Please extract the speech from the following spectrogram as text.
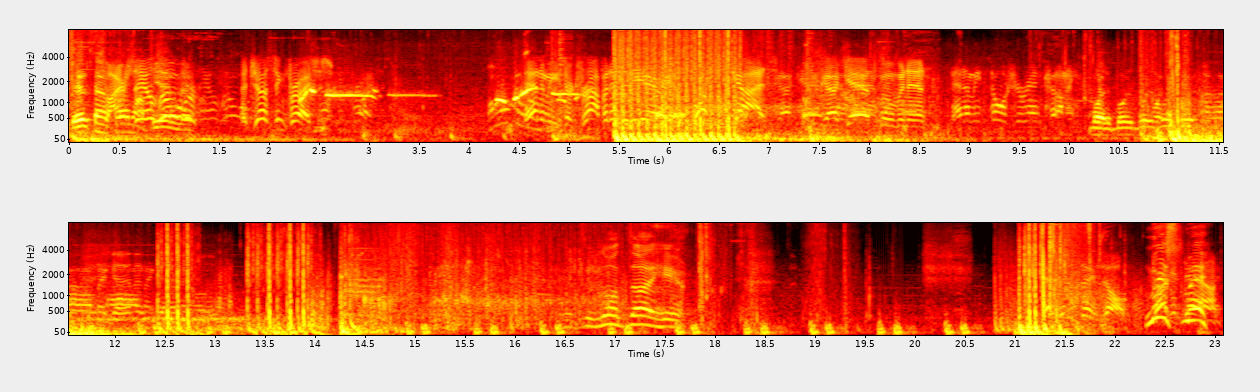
Delta Fire toma, sale's pierde. over. Adjusting prices. Enemies are dropping into the area. Watch the skies. Got gas moving in. Enemy soldier incoming. Voy, voy, voy, voy, voy. Ah, me quedé, me quedé. Do not die here. Head to the safe. Missed me. down.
